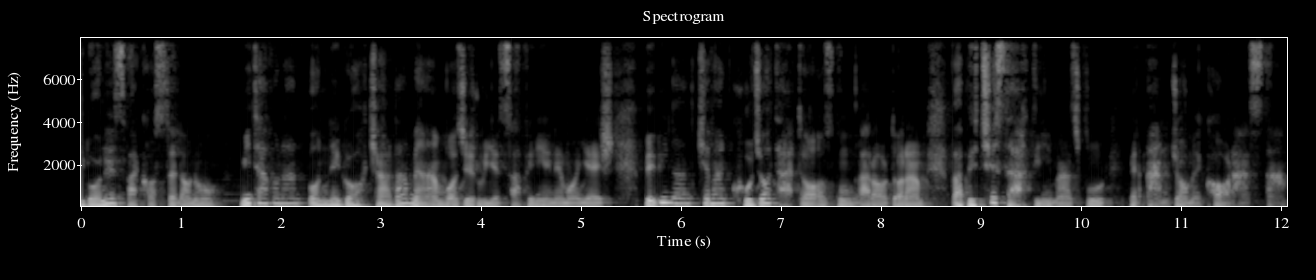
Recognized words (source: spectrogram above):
ایبانس و کاستلانو می توانند با نگاه کردن به امواج روی صفحه نمایش ببینند که من کجا تحت آزمون قرار دارم و به چه سختی مجبور به انجام کار هستم.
